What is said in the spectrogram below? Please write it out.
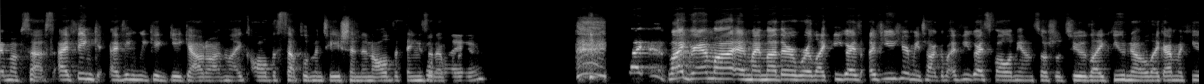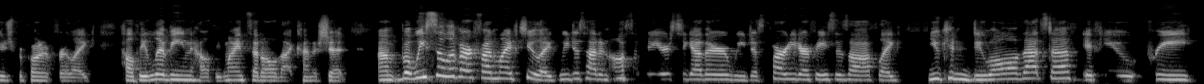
I'm obsessed. I think i think we could geek out on like all the supplementation and all the things that i've like my grandma and my mother were like you guys if you hear me talk about if you guys follow me on social too like you know like i'm a huge proponent for like healthy living healthy mindset all that kind of shit. Um, but we still live our fun life too. Like we just had an awesome new year's together. We just partied our faces off. Like you can do all of that stuff if you pre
